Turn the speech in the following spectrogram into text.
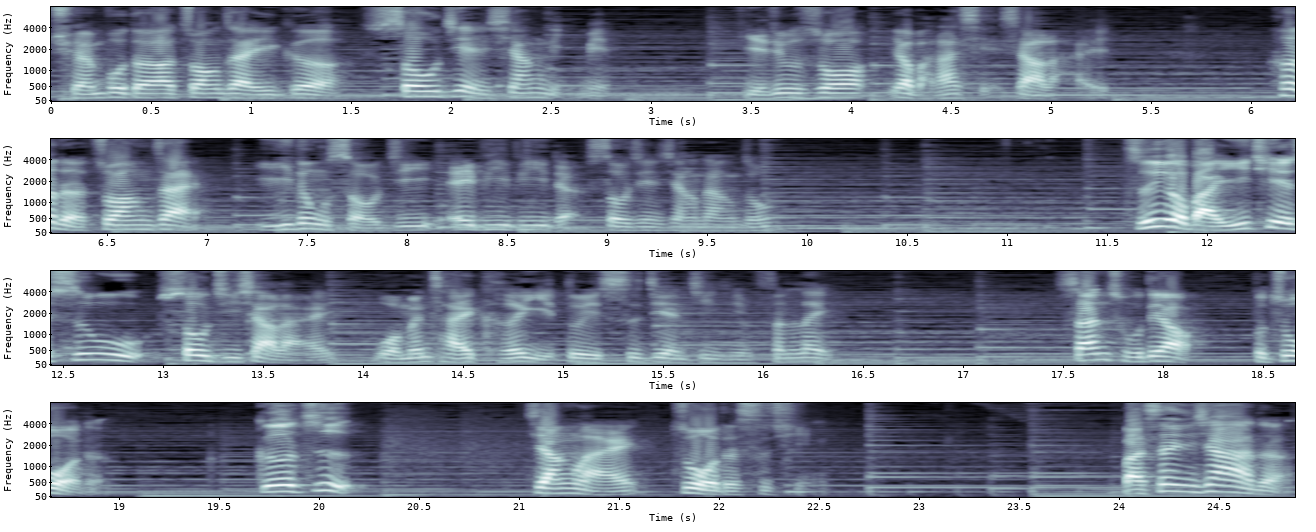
全部都要装在一个收件箱里面，也就是说，要把它写下来，或者装在移动手机 APP 的收件箱当中。只有把一切事物收集下来，我们才可以对事件进行分类，删除掉不做的，搁置将来做的事情，把剩下的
